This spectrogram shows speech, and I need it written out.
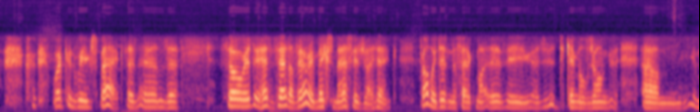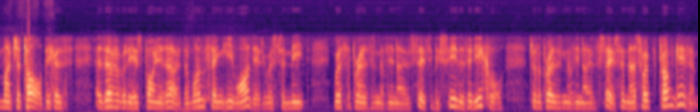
what can we expect? And and uh, so it, it had sent a very mixed message. I think probably didn't affect my, uh, the uh, Kim Il Jong um, much at all because, as everybody has pointed out, the one thing he wanted was to meet with the president of the United States to be seen as an equal to the president of the United States, and that's what Trump gave him.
